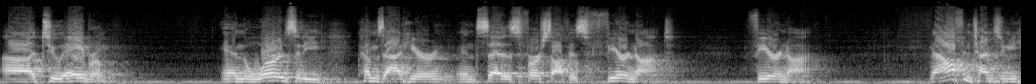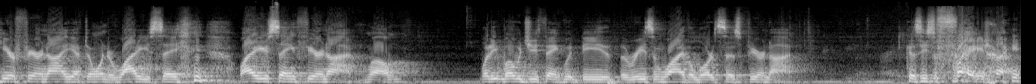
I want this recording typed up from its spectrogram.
uh, to Abram. And the words that he comes out here and says, first off, is fear not. Fear not. Now, oftentimes when you hear fear not, you have to wonder why do you say, why are you saying fear not? Well, what, you, what would you think would be the reason why the Lord says, Fear not? Because he's afraid, right?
